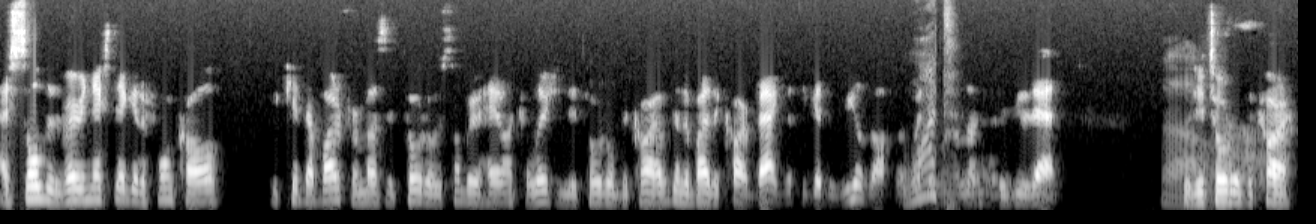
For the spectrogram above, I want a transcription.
I sold it the very next day. I get a phone call. The kid that bought it from us, it totaled. Somebody had on collision. They totaled the car. I was going to buy the car back just to get the wheels off of it. What? They wouldn't allow me to do that. Oh, So they totaled the car.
